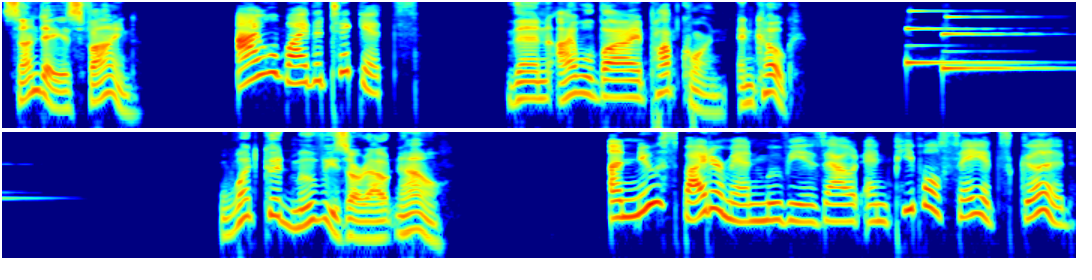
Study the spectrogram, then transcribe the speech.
Sunday is fine. I will buy the tickets. Then I will buy popcorn and Coke. What good movies are out now? A new Spider Man movie is out and people say it's good.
